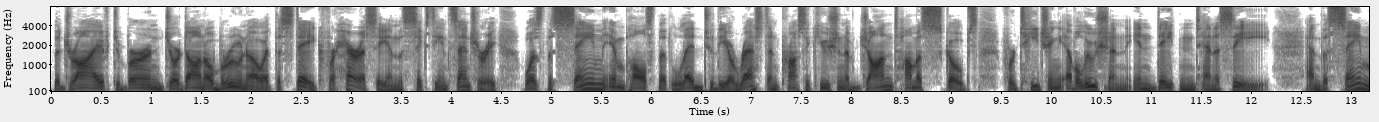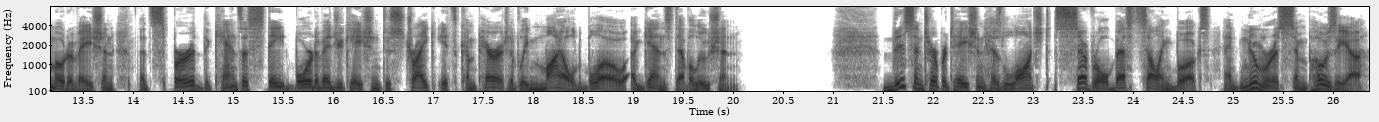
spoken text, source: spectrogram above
The drive to burn Giordano Bruno at the stake for heresy in the 16th century was the same impulse that led to the arrest and prosecution of John Thomas Scopes for teaching evolution in Dayton, Tennessee, and the same motivation that spurred the Kansas State Board of Education to strike its comparatively mild blow against evolution. This interpretation has launched several best selling books and numerous symposia,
